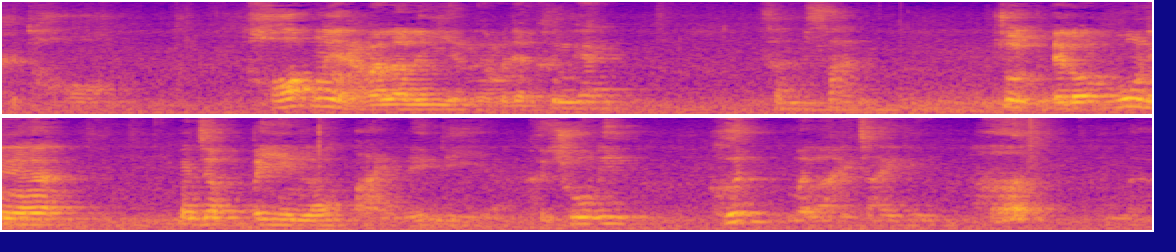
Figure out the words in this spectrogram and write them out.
คือท้อร์กท้อร์กเนี่ยเวลาเราเหยียบเนี่ยมันจะขึ้นแค่สั้นๆ จุดในรถพวกเนี้ยมันจะปีนแล้วไต่ได้ดีอะคือช่วงที่ฮึดเหมือหายใจถึงฮึดขึ้นมา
